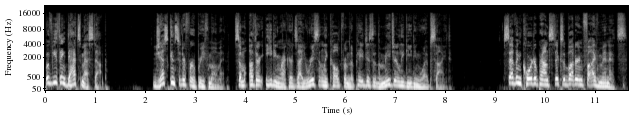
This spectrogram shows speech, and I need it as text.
But if you think that's messed up, just consider for a brief moment some other eating records I recently culled from the pages of the Major League Eating website. Seven quarter pound sticks of butter in five minutes.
